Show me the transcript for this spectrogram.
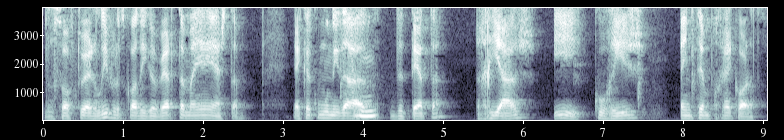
do software livre de código aberto também é esta: é que a comunidade detecta, reage e corrige em tempo recorde.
